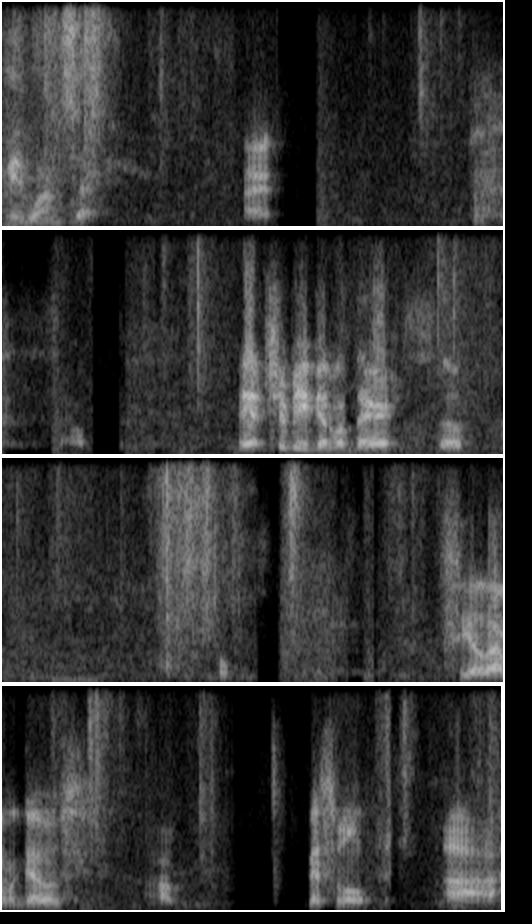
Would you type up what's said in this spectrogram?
give me one sec. all right. So, yeah, it should be a good one there. So, we'll see how that one goes. Um, this will, uh,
